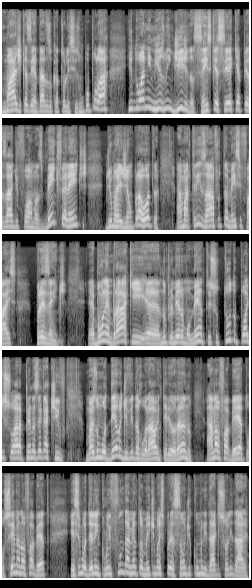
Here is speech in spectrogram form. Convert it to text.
mágicas herdadas do catolicismo popular e do animismo indígena, sem esquecer que, apesar de formas bem diferentes de uma região para outra, a matriz afro também se faz presente. É bom lembrar que, é, no primeiro momento, isso tudo pode soar apenas negativo, mas no modelo de vida rural interiorano, analfabeto ou semi-analfabeto, esse modelo inclui fundamentalmente uma expressão de comunidade solidária.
